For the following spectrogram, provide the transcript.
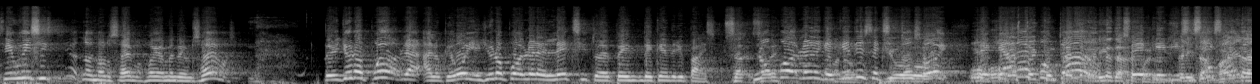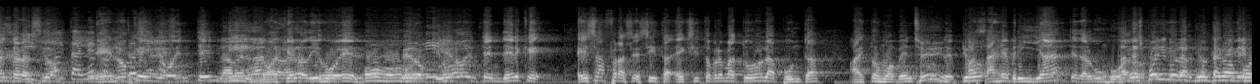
Sí, no, no lo sabemos, obviamente no lo sabemos. Pero yo no puedo hablar, a lo que voy, yo no puedo hablar del éxito de, de Kendry Pais. No puedo hablar de que Kendry es exitoso hoy, de que ha despuntado, de que 16 años Es lo que yo entendí, no es que lo dijo él, pero quiero entender que esa frasecita, éxito prematuro, la apunta a estos momentos de pasaje brillante de algún jugador. Después no le a aportar algo,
